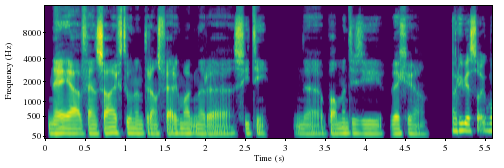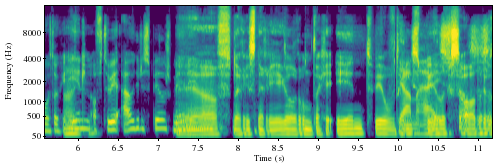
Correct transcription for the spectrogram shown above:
nee, ja, Vincent heeft toen een transfer gemaakt naar eh, City. En, eh, op een bepaald moment is hij weggegaan. maar wie was, ik mocht toch Ah, één of twee oudere spelers meenemen? Ja, of er is een regel rond dat je één, twee of drie Ja, spelers wel ouder dan-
